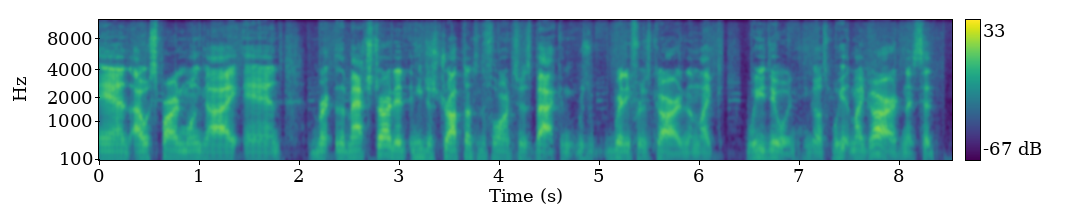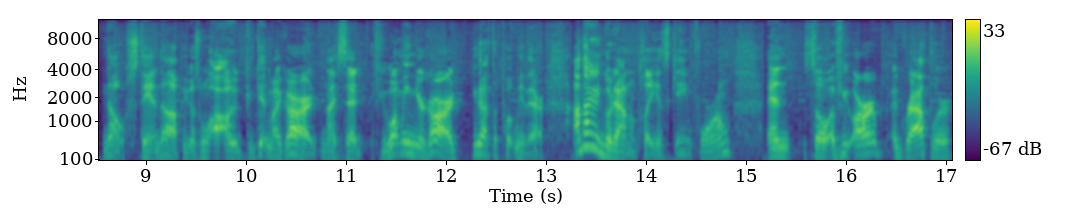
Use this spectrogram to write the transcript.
and I was sparring one guy and the match started and he just dropped onto the floor onto his back and was ready for his guard. And I'm like, what are you doing? He goes, well, get in my guard. And I said, no, stand up. He goes, well, I'll get in my guard. And I said, if you want me in your guard, you have to put me there. I'm not gonna go down and play his game for him. And so if you are a grappler,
